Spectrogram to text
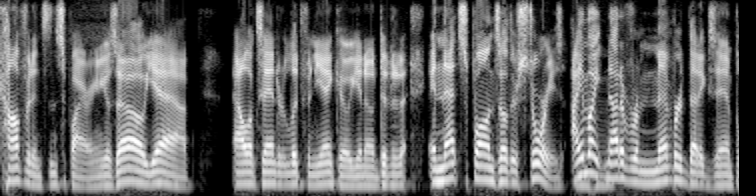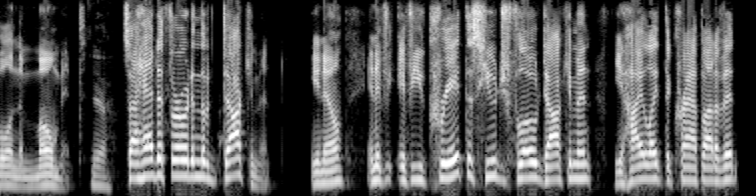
confidence inspiring. He goes, oh, yeah, Alexander Litvinenko, you know, da, da, da. and that spawns other stories. I might Mhm. not have remembered that example in the moment. Yeah. So I had to throw it in the document, you know? And if if you create this huge flow document, you highlight the crap out of it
